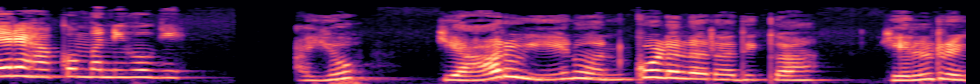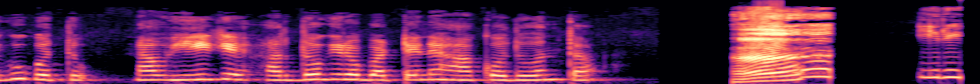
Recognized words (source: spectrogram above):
ಬೇರೆ ಹಾಕೊಂಬನ್ನಿ ಹೋಗಿ. ಅಯ್ಯೋ, ಯಾರು ಏನು ಅನ್ಕೊಳ್ಳಲ್ಲ ರಾಧಿಕಾ? ಎಲ್ರಿಗೂ ಗೊತ್ತು, ನಾವು ಹೀಗೆ ಹರಿದೋಗಿರೋ ಬಟ್ಟೆನೇ ಹಾಕೋದು ಅಂತ. ಇರಿ,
